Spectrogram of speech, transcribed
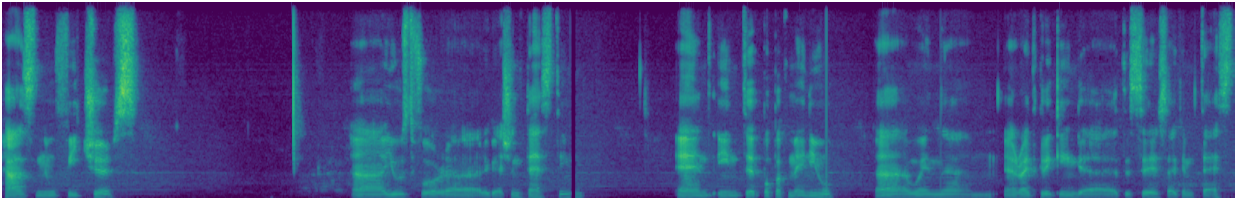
has new features used for regression testing. And in the pop-up menu uh, when um, uh, right-clicking uh, the sales item test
